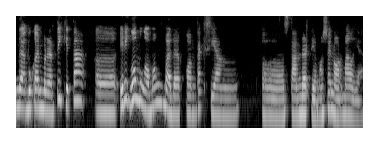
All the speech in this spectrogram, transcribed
Nggak bukan berarti kita, eh, ini gue mau ngomong pada konteks yang eh, standar ya, maksudnya normal ya.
